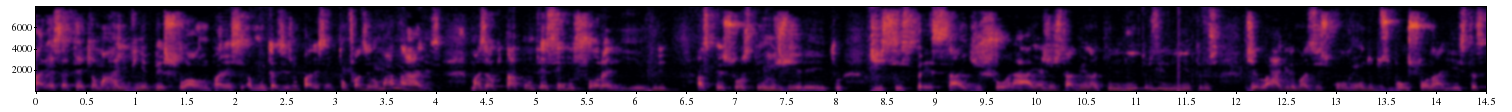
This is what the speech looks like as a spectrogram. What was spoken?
parece até que é uma raivinha pessoal, não parece, muitas vezes não parece nem que estão fazendo uma análise. Mas é o que está acontecendo, o choro é livre, as pessoas têm o direito de se expressar e de chorar, e a gente está vendo aqui litros e litros de lágrimas escorrendo dos bolsonaristas,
